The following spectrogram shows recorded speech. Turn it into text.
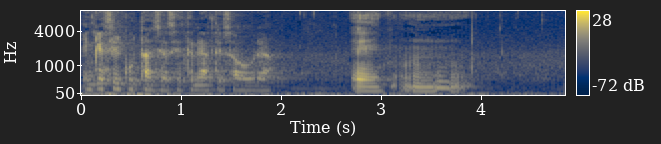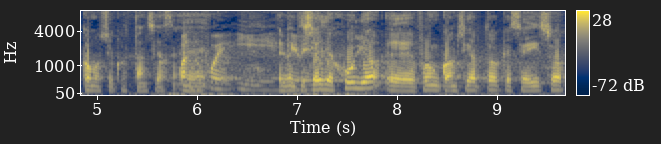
¿En, qué circunstancias estrenaste esa obra? Eh, mm, como circunstancias. ¿Cuándo fue? ¿Y el 26 de julio fue un concierto que se hizo,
